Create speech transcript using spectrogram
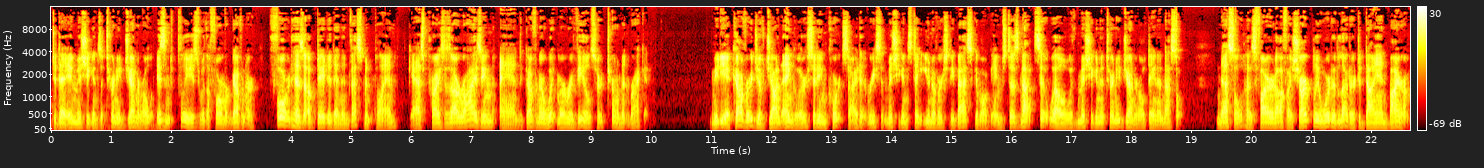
Today, Michigan's Attorney General isn't pleased with a former governor. Ford has updated an investment plan, gas prices are rising, and Governor Whitmer reveals her tournament bracket. Media coverage of John Engler sitting courtside at recent Michigan State University basketball games does not sit well with Michigan Attorney General Dana Nessel. Nessel has fired off a sharply worded letter to Dianne Byrum,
